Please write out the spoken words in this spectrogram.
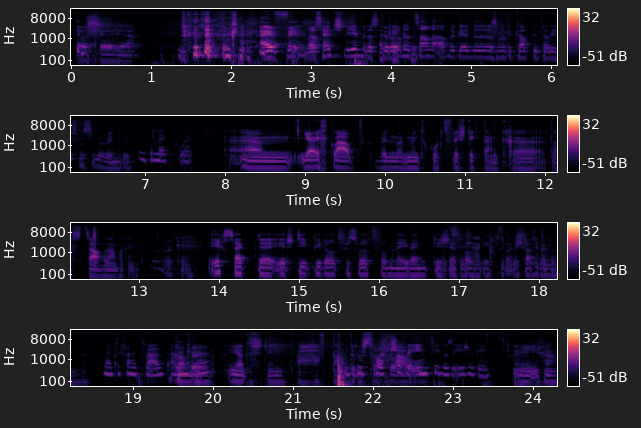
Okay, ja. Ey, was hättest du lieber, dass Okay, Corona-Zahlen runtergehen oder dass man den Kapitalismus überwindet? Überleg gut. Ähm, ja, ich glaube, weil wir müssen kurzfristig denken, dass die Zahlen runtergehen. Okay. Ich sage, der erste Pilotversuch von einem Event ist Jetzt erfolgreich vonstatten. Wir hätten können die Welt Okay. ändern Ja, das stimmt. Ah, verdammt, du du bist so schlau. auf eine Impfung, die es eh schon gibt. Ich, ja.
